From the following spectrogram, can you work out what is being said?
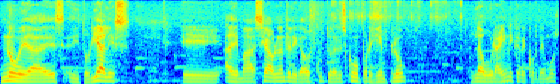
novedades editoriales, eh, además se hablan de legados culturales como por ejemplo La Vorágine, que recordemos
